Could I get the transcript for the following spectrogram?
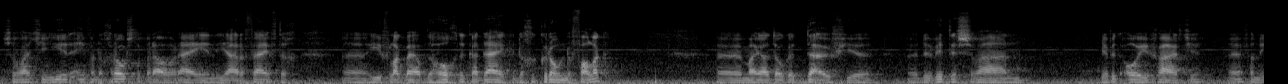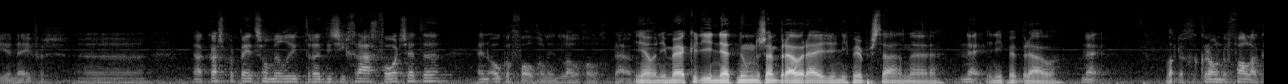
Zo had je hier een van de grootste brouwerijen in de jaren 50, eh, hier vlakbij op de Hoogte Kardijk, de gekroonde valk. Maar je had ook het duifje, de witte zwaan, je hebt het ooievaartje hè, van de Jenevers. Eh, ja, Casper Peterson wilde die traditie graag voortzetten en ook een vogel in het logo gebruiken. Ja, want die merken die je net noemde zijn brouwerijen die niet meer bestaan, eh, Nee, die niet meer brouwen. nee. Wat- De gekroonde valk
